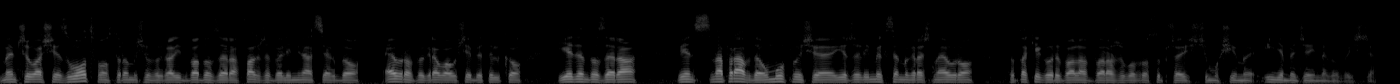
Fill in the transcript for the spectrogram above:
Męczyła się z Łotwą, z którą myśmy wygrali 2 do 0. Fakt, że w eliminacjach do Euro wygrała u siebie tylko 1 do 0. Więc naprawdę, umówmy się, jeżeli my chcemy grać na Euro, to takiego rywala w barażu po prostu przejść musimy i nie będzie innego wyjścia.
